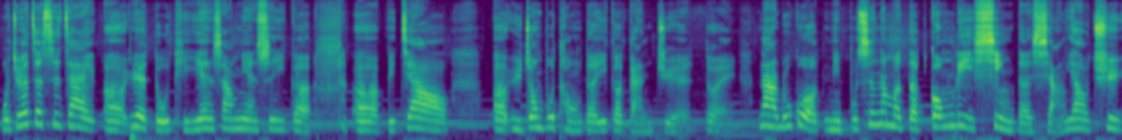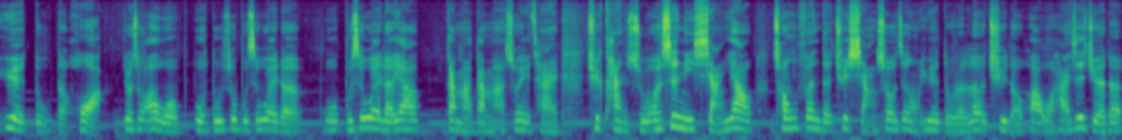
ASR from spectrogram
我觉得这是在呃阅读体验上面是一个呃比较。呃，与众不同的一个感觉，对。那如果你不是那么的功利性的想要去阅读的话，就说哦，我我读书不是为了，我不是为了要干嘛干嘛，所以才去看书，而是你想要充分的去享受这种阅读的乐趣的话，我还是觉得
